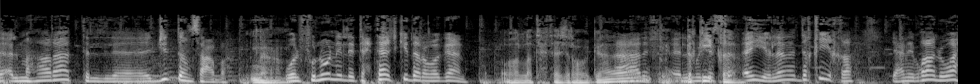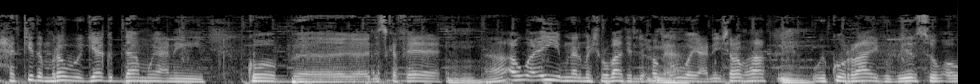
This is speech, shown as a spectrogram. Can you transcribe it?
المهارات جدا صعبة. نعم. والفنون اللي تحتاج كده روقان. والله تحتاج روقان. عارف؟ دقيقة. أي لأن دقيقة. يعني يبغى له واحد كده مروق يا قدامه يعني كوب آه، نسكافيه أو أي من المشروبات اللي يحب نعم. هو يعني يشربها مم. ويكون رايق وبيرسم أو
